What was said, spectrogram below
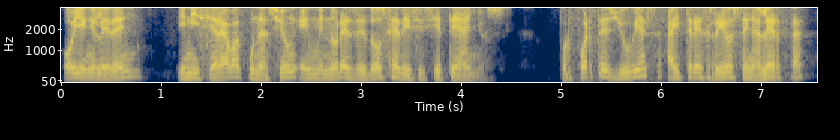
Hoy en el Edén iniciará vacunación en menores de 12 a 17 años. Por fuertes lluvias hay tres ríos en alerta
